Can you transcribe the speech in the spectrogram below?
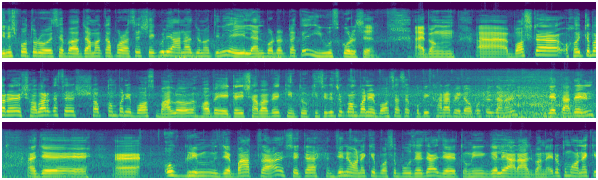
জিনিসপত্র রয়েছে বা জামা কাপড় আছে, সেগুলি আনার জন্য তিনি এই ল্যান্ড বর্ডারটাকে ইউজ করেছেন। এবং বসটা হইতে পারে সবার কাছে সব কোম্পানির বস ভালো হবে, এটাই স্বাভাবিক, কিন্তু কিছু কিছু কোম্পানির বস আছে খুবই খারাপ, এটা অবশ্যই জানেন, যে তাদের যে অগ্রিম যে বার্তা, সেটা জেনে অনেকে বসে বুঝে যায় যে তুমি গেলে আর আসবা না। এরকম অনেকে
